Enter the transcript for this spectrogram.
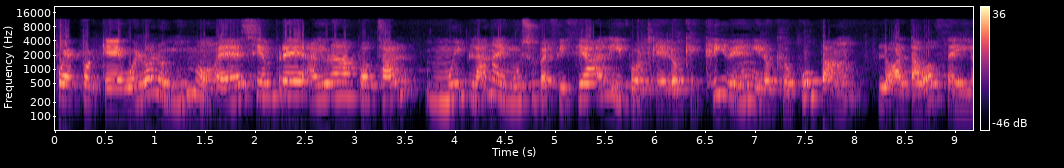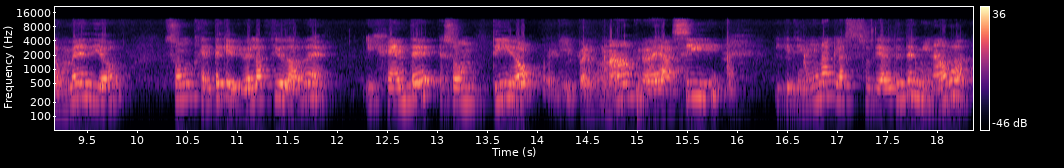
Pues porque vuelvo a lo mismo, es siempre hay una postal muy plana y muy superficial y porque los que escriben y los que ocupan los altavoces y los medios son gente que vive en las ciudades y gente que son tíos, y perdonad, pero es así, y que tienen una clase social determinada.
